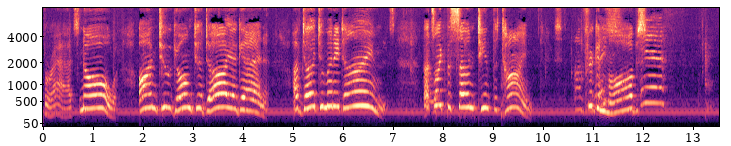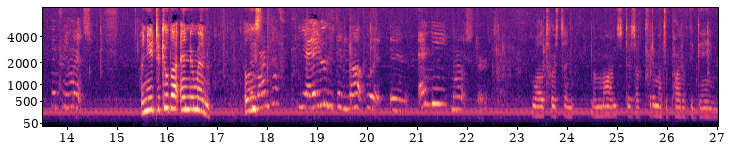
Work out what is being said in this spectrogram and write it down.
brats. No! I'm too young to die again! I've died too many times. That's like the seventeenth time. Freaking mobs. If, if pretty much I need to kill that Enderman. At least creators did not put in any monsters. Well, Torsten, the monsters are pretty much a part of the game.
